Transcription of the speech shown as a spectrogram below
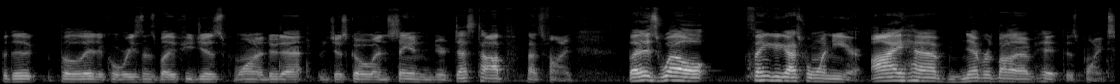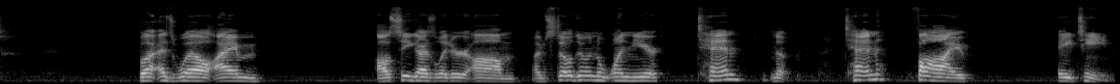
for the political reasons. But if you just want to do that, just go and stay on your desktop. That's fine. But as well, thank you guys for one year. I have never thought I've hit this point. But as well, I'm. I'll see you guys later. Um, I'm still doing the one year. 10 no 10 5 18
